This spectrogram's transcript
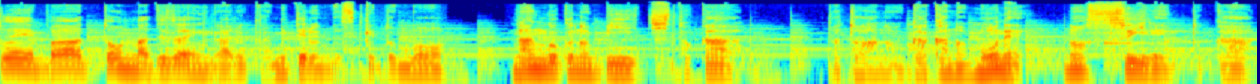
例えばどんなデザインがあるか見てるんですけども南国のビーチとかあとあの画家のモネの睡蓮とか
